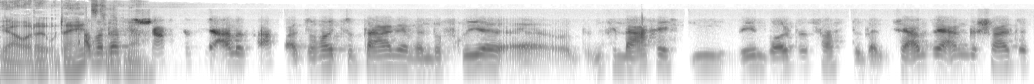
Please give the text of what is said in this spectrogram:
ja, oder unterhältst Aber das mehr. schafft es ja alles ab. Also heutzutage, wenn du früher äh, die Nachrichten sehen wolltest, hast du deinen Fernseher angeschaltet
